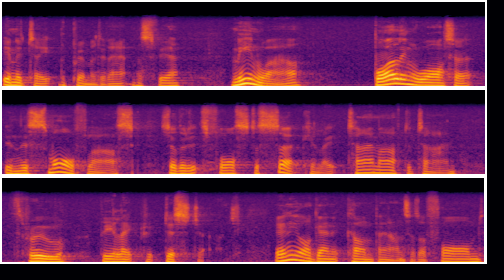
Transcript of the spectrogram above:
imitate the primitive atmosphere. Meanwhile, boiling water in this small flask so that it's forced to circulate time after time through the electric discharge. Any organic compounds that are formed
